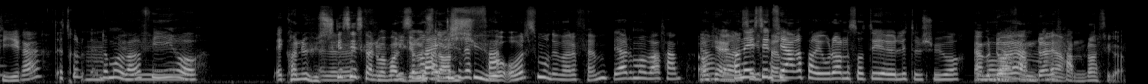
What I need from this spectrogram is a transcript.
Fire? Jeg tror Det må jo være fire år. Jeg kan jo huske Eller- sist gang det var valg i Hvis han er Russland. ikke det 20 år, så må det være fem. Ja, det må være fem. Okay. Han er i sin fjerde periode. Han har sittet i litt over 20 år. Ja, men da være er, fem. da er det fem, da, sikkert.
